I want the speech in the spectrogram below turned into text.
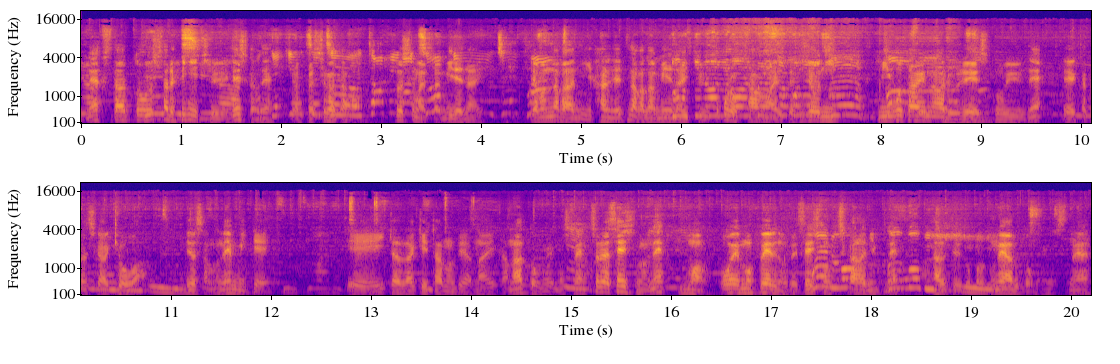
ングね、スタートしたらフィニッシュでしかね、やっぱり姿が、どうしてもやっぱり見れない。山の中に入れてなかなか見れないっていうところを考えると、非常に見応えのあるレースというね、えー形が今日は皆さんもね、見て、えーいただけたのではないかなと思いますね。それは選手のね、まあ、応援も増えるので、選手の力にもね、なるというところもね、あると思いますね。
